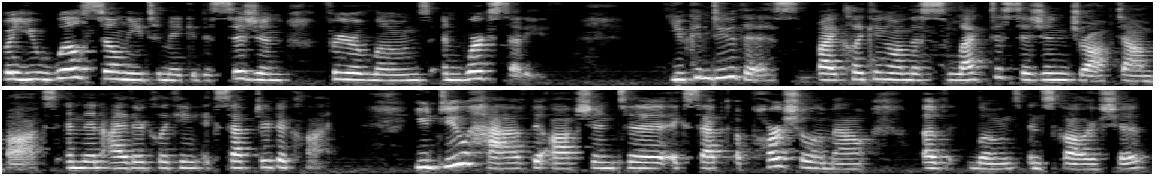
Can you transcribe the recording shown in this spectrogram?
but you will still need to make a decision for your loans and work studies. You can do this by clicking on the Select Decision drop down box and then either clicking Accept or Decline. You do have the option to accept a partial amount of loans and scholarship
